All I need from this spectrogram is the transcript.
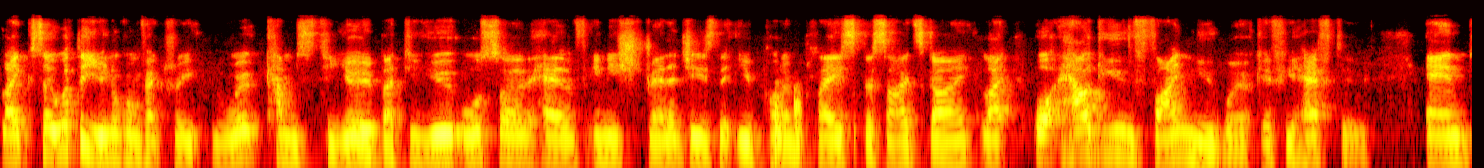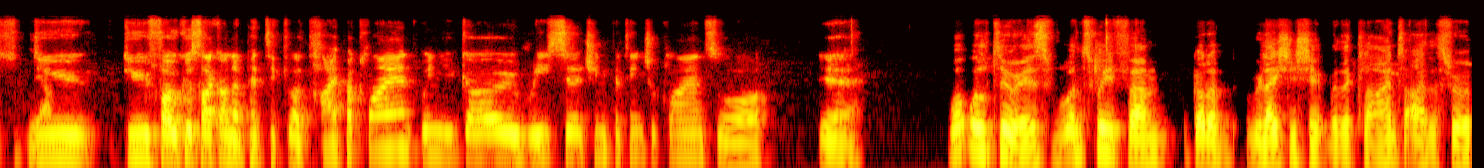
like, so with the Unicorn Factory, work comes to you, but do you also have any strategies that you put in place besides going, like, or how do you find new work if you have to? And do you do you focus like on a particular type of client when you go researching potential clients or yeah what we'll do is once we've um, got a relationship with a client either through a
